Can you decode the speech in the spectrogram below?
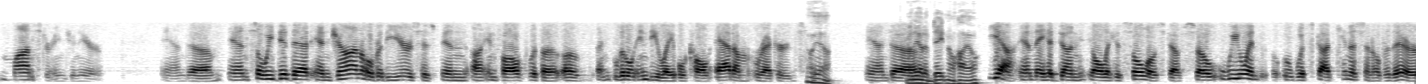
monster engineer. And um, and so we did that. And John, over the years, has been uh, involved with a, a, a little indie label called Atom Records. Oh yeah. And uh, Are they out of Dayton, Ohio? Yeah, and they had done all of his solo stuff. So we went with Scott Kinnison over there,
